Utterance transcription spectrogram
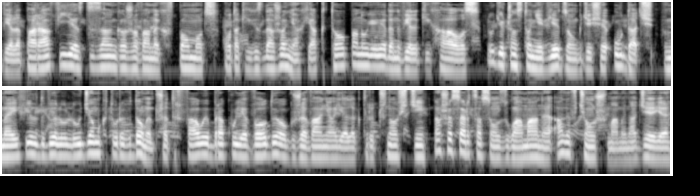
Wiele parafii jest zaangażowanych w pomoc. Po takich zdarzeniach jak to panuje jeden wielki chaos. Ludzie często nie wiedzą, gdzie się udać. W Mayfield wielu ludziom, których domy przetrwały, brakuje wody, ogrzewania i elektryczności. Nasze serca są złamane, ale wciąż mamy nadzieję.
